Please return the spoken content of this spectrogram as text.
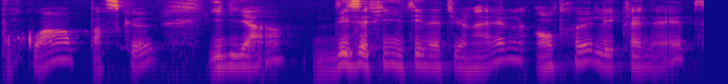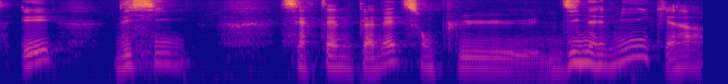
Pourquoi? Parce qu'il y a des affinités naturelles entre les planètes et des signes certaines planètes sont plus dynamiques hein,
